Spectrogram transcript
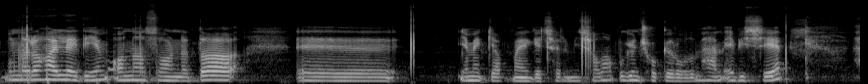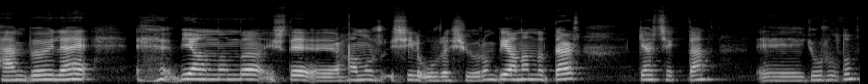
Bunları halledeyim. Ondan sonra da eee, yemek yapmaya geçerim inşallah. Bugün çok yoruldum. Hem ev işi hem böyle bir yandan da işte eee, hamur işiyle uğraşıyorum. Bir yandan da ders gerçekten eee, yoruldum.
